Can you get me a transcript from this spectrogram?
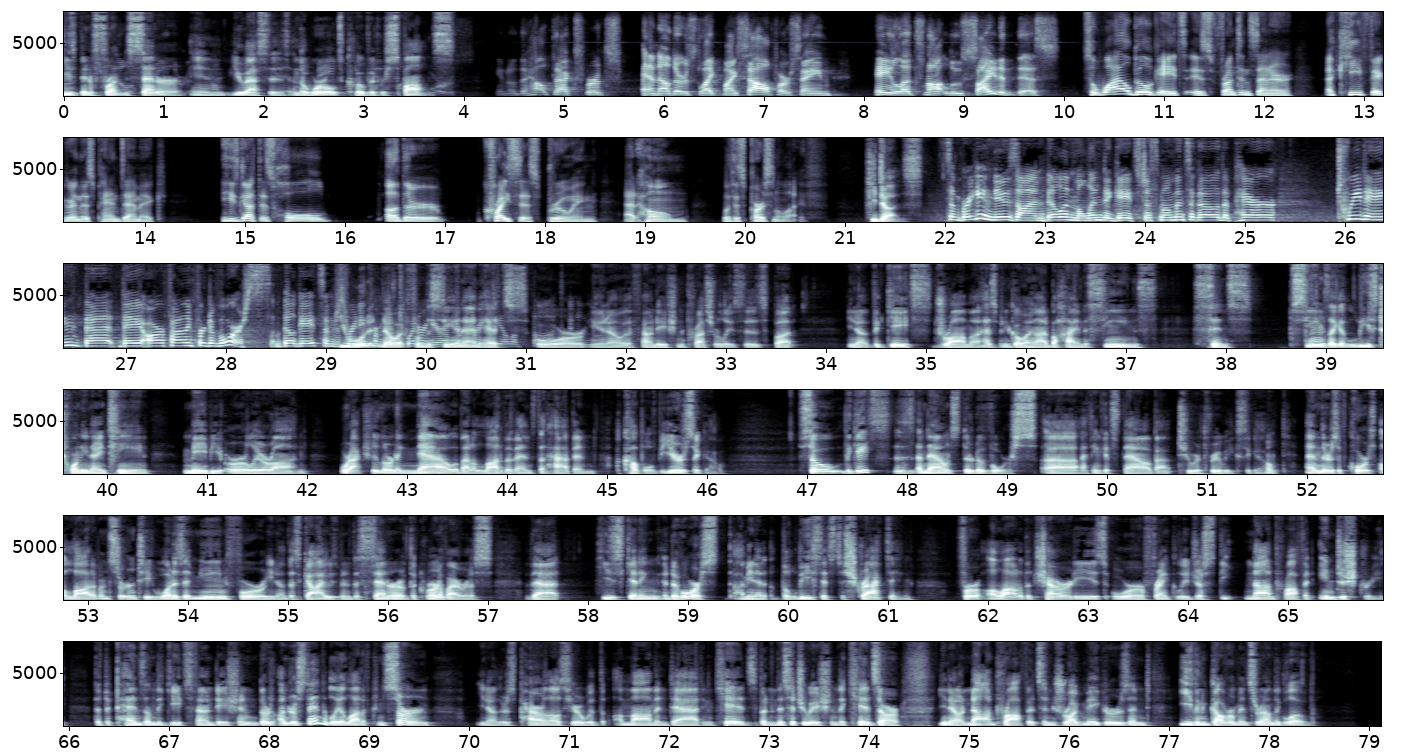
he's been front and center in US's and the world's COVID response. You know, the health experts and others like myself are saying, hey, let's not lose sight of this. So while Bill Gates is front and center, a key figure in this pandemic, he's got this whole other crisis brewing at home with his personal life. He does. Some breaking news on Bill and Melinda Gates. Just moments ago, the pair tweeting that they are filing for divorce. Bill Gates, I'm just you reading wouldn't from know his it from the CNN hits or you know the foundation press releases, but you know the Gates drama has been going on behind the scenes since seems like at least 2019, maybe earlier on. We're actually learning now about a lot of events that happened a couple of years ago. So the Gates has announced their divorce. Uh, I think it's now about two or three weeks ago, and there's of course a lot of uncertainty. What does it mean for you know this guy who's been at the center of the coronavirus that he's getting a divorce? I mean, at the least, it's distracting for a lot of the charities or frankly just the nonprofit industry that depends on the Gates Foundation. There's understandably a lot of concern you know, there's parallels here with a mom and dad and kids, but in this situation, the kids are, you know, nonprofits and drug makers and even governments around the globe.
